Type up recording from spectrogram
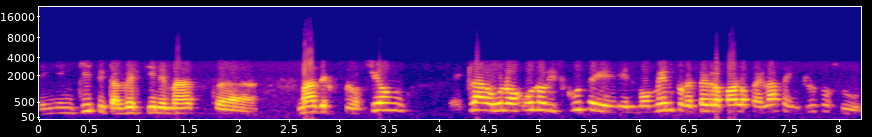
en, Quito y tal vez tiene más, uh, más explosión. Eh, claro, uno, uno discute el momento de Pedro Pablo Perlaza, incluso su,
